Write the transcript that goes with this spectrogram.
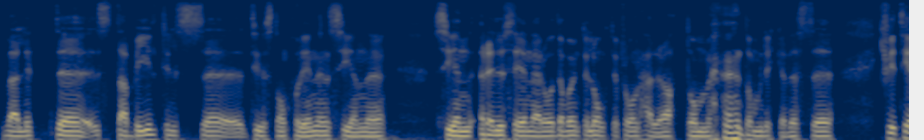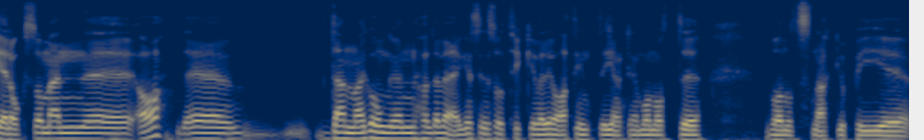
väldigt eh, stabilt tills, eh, tills de får in en sen, sen reducering där och det var inte långt ifrån heller att de, de lyckades eh, kvittera också. Men ja, det, denna gången höll det vägen. Sen så tycker väl jag att det inte egentligen var något, var något snack uppe i,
